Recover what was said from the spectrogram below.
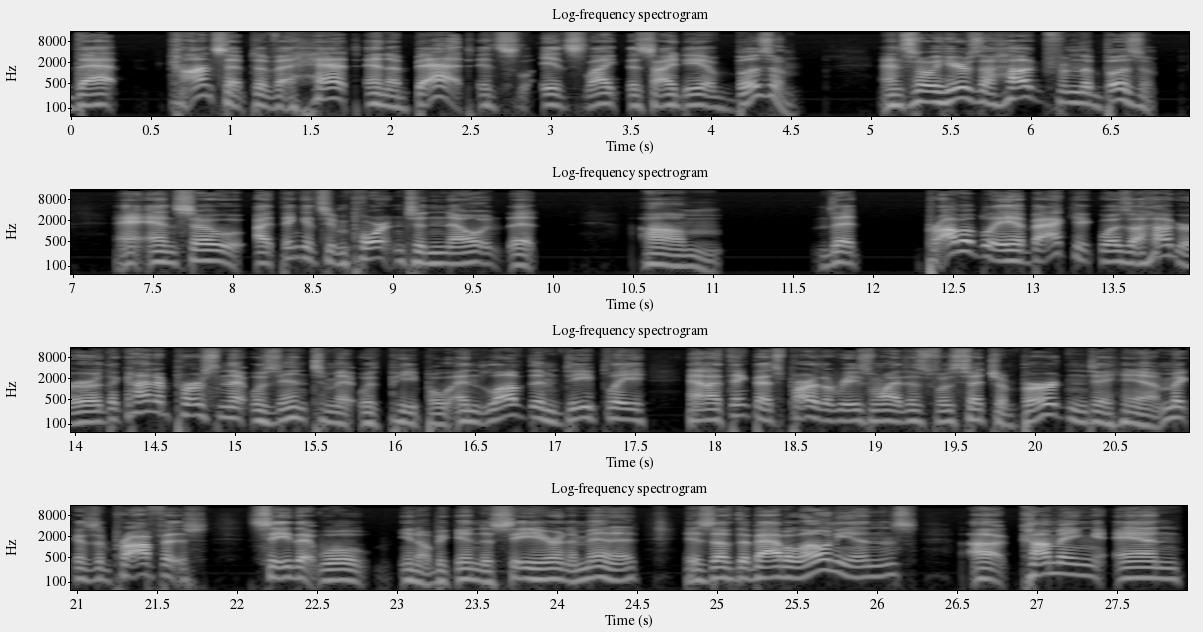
that concept of a het and a bet. It's it's like this idea of bosom, and so here's a hug from the bosom, and, and so I think it's important to note that um, that probably Habakkuk was a hugger, or the kind of person that was intimate with people and loved them deeply. And I think that's part of the reason why this was such a burden to him, because the prophecy that we'll you know begin to see here in a minute is of the Babylonians uh, coming and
